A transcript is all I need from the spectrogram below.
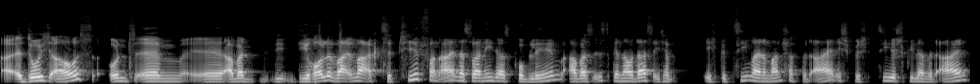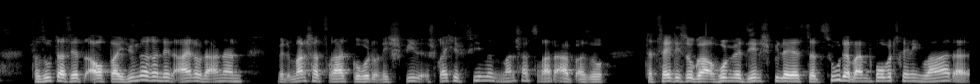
Äh, durchaus. Und ähm, äh, aber die, die Rolle war immer akzeptiert von allen, das war nie das Problem. Aber es ist genau das. Ich habe ich beziehe meine Mannschaft mit ein, ich beziehe Spieler mit ein, versuche das jetzt auch bei Jüngeren, den einen oder anderen mit dem Mannschaftsrat geholt und ich spiel, spreche viel mit dem Mannschaftsrat ab. Also tatsächlich sogar holen wir den Spieler jetzt dazu, der beim Probetraining war, da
